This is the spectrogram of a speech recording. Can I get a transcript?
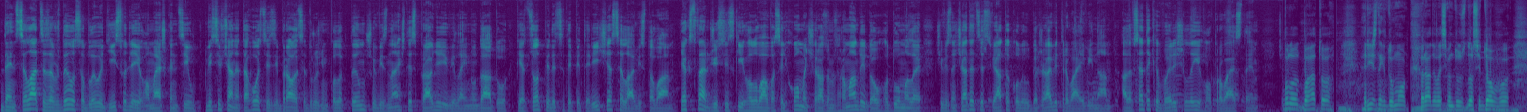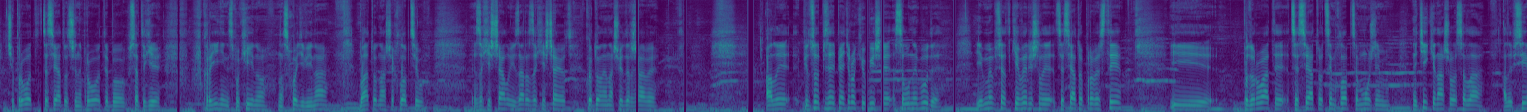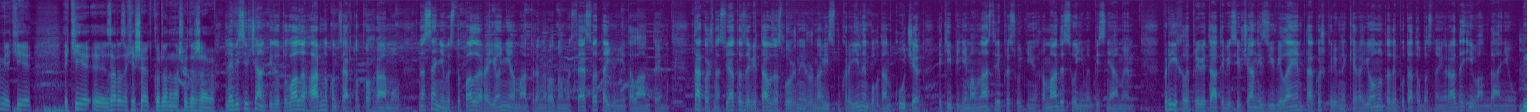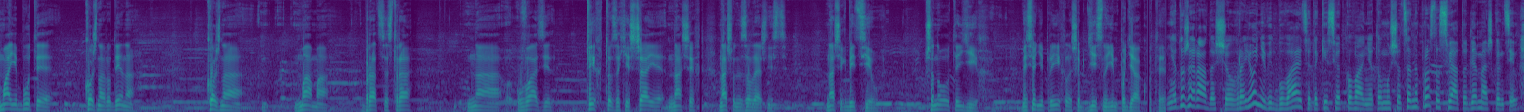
День села це завжди особливе дійство для його мешканців. Вісівчани та гості зібралися дружнім колективом, щоб відзначити справді ювілейну дату 555-річчя села Вістова. Як стверджує сільський голова Василь Хомич, разом з громадою довго думали, чи відзначати це свято, коли у державі триває війна, але все-таки вирішили його провести. Було багато різних думок. Радилися ми дос- досить довго, чи проводити це свято, чи не проводити, бо все-таки в країні неспокійно, на сході війна. Багато наших хлопців захищало і зараз захищають кордони нашої держави. Але 555 років більше селу не буде. І ми все-таки вирішили це свято провести і подарувати це свято цим хлопцям мужнім не тільки нашого села, але всім, які, які е, зараз захищають кордони нашої держави. Для вісівчан підготували гарну концертну програму. На сцені виступали районні аматори народного мистецтва та юні таланти. Також на свято завітав заслужений журналіст України Богдан Кучер, який піднімав настрій присутньої громади своїми піснями. Приїхали привітати вісівчан із ювілеєм також керівники району та депутат обласної ради Іван Данів. має бути кожна родина, кожна мама, брат, сестра на увазі тих, хто захищає наших, нашу незалежність, наших бійців, вшановувати їх. Ми сьогодні приїхали, щоб дійсно їм подякувати. Я дуже рада, що в районі відбуваються такі святкування, тому що це не просто свято для мешканців,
